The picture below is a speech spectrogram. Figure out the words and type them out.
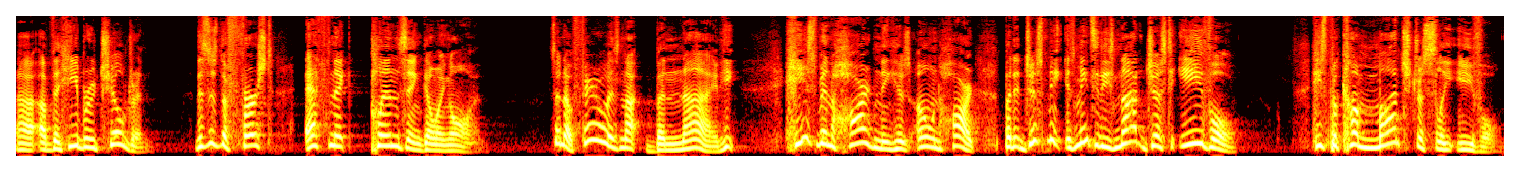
uh, of the Hebrew children. This is the first ethnic cleansing going on. So, no, Pharaoh is not benign. He, he's been hardening his own heart, but it just mean, it means that he's not just evil, he's become monstrously evil.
